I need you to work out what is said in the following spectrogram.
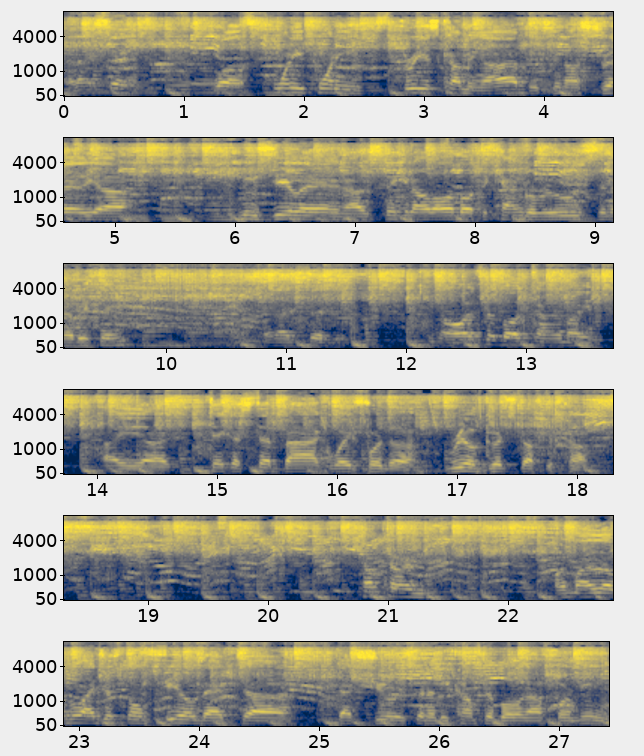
And I said, well, 2023 is coming up. It's in Australia, New Zealand. I was thinking all about the kangaroos and everything. And I said, you know, it's about time I, I uh, take a step back, wait for the real good stuff to come. Sometimes on my level, I just don't feel that uh, that shoe is going to be comfortable enough for me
